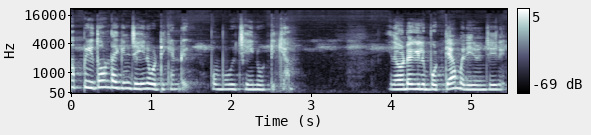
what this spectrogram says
അപ്പം ഇതുകൊണ്ടായിരിക്കും ചെയിൻ പൊട്ടിക്കണ്ടേ? അപ്പം പോയി ചെയിൻ പൊട്ടിക്കാം. ഇതുകൊണ്ടെങ്കിലും പൊട്ടിയാൽ മതി ചെയിൻ.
